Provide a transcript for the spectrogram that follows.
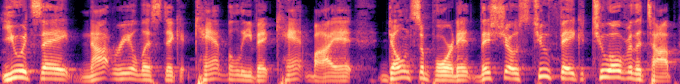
you would say, not realistic, can't believe it, can't buy it, don't support it, this show's too fake, too over the top,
